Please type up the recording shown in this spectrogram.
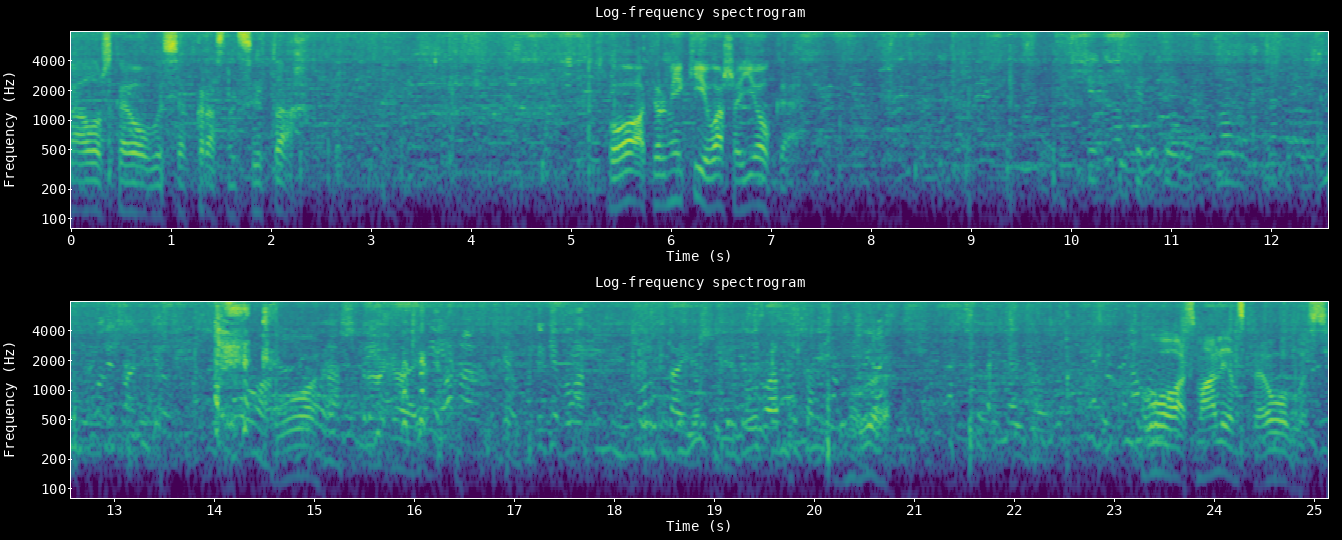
Калужская область вся в красных цветах. О, пермяки, ваша елка. О, ну да. О, Смоленская область.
